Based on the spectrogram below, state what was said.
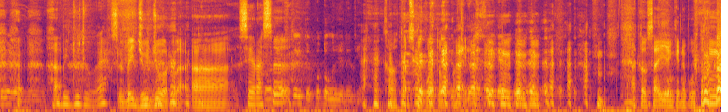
lebih jujur eh. Lebih jujur lah. Uh, saya rasa Kalau tak suka kita potong je nanti. kalau tak suka potong. Okay. Atau saya yang kena potong. uh,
